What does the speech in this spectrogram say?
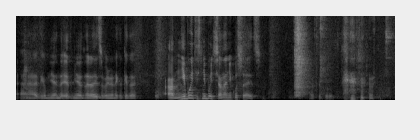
Э, это, мне, это мне нравится примерно как это. А, не бойтесь, не бойтесь, она не кусается. Вот это вот.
